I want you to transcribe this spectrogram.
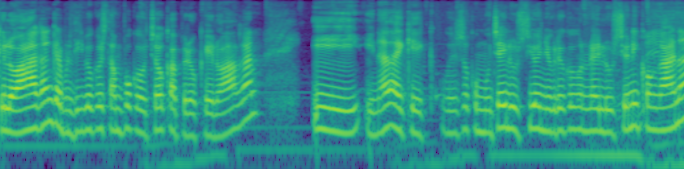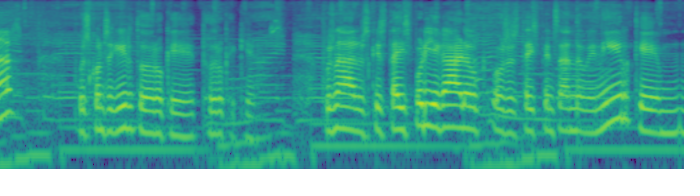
que lo hagan, que al principio cuesta un poco choca, pero que lo hagan y, y nada, que eso con mucha ilusión, yo creo que con una ilusión y con ganas puedes conseguir todo lo que, todo lo que quieras. Pues nada, los que estáis por llegar o os estáis pensando venir, que,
